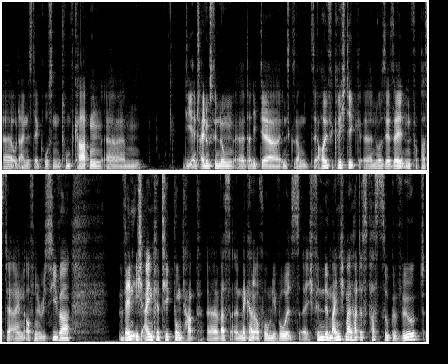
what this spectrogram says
äh, oder eines der großen Trumpfkarten. Ähm, die Entscheidungsfindung, äh, da liegt er insgesamt sehr häufig richtig, äh, nur sehr selten verpasst er einen offenen Receiver. Wenn ich einen Kritikpunkt habe, äh, was Meckern auf hohem Niveau ist, äh, ich finde, manchmal hat es fast so gewirkt,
